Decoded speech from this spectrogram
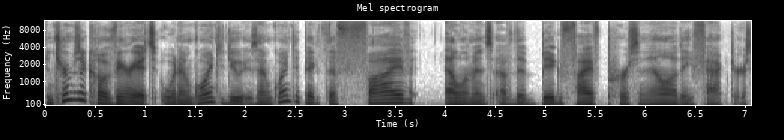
In terms of covariates, what I'm going to do is I'm going to pick the five elements of the big five personality factors.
